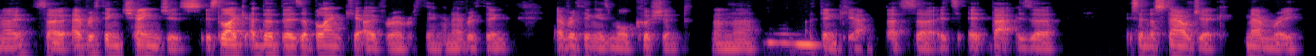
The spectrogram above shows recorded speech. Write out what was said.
know so everything changes it's like there's a blanket over everything and everything everything is more cushioned and uh, mm. i think yeah that's uh, it's it that is a it's a nostalgic memory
